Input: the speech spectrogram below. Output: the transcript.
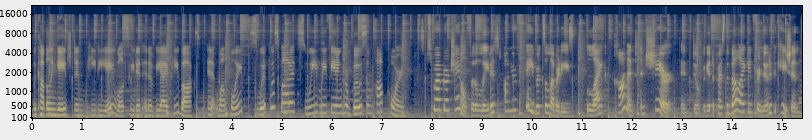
The couple engaged in PDA while seated in a VIP box, and at one point, Swift was spotted sweetly feeding her beau some popcorn. Subscribe to our channel for the latest on your favorite celebrities. Like, comment, and share. And don't forget to press the bell icon for notifications.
